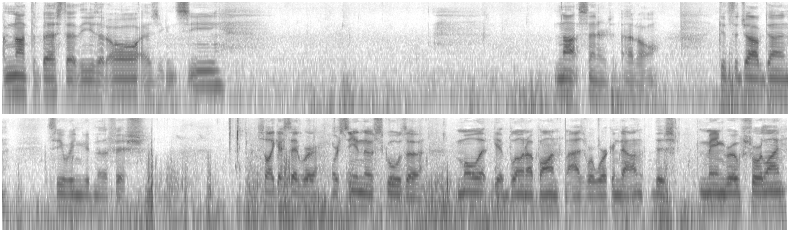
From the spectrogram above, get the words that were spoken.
I'm not the best at these at all as you can see. Not centered at all. Gets the job done. See if we can get another fish. So like I said we're we're seeing those schools of mullet get blown up on as we're working down this mangrove shoreline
